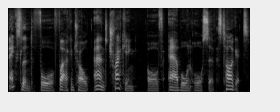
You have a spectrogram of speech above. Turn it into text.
excellent for fire control and tracking of airborne or surface targets.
